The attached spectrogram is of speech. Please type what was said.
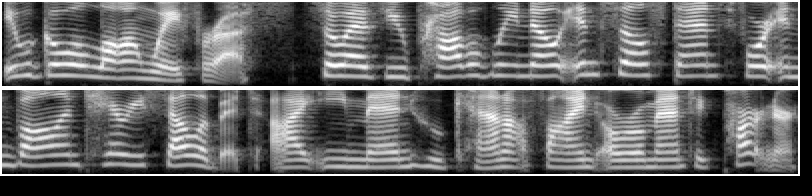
it would go a long way for us. So as you probably know, incel stands for involuntary celibate, i.e., men who cannot find a romantic partner.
